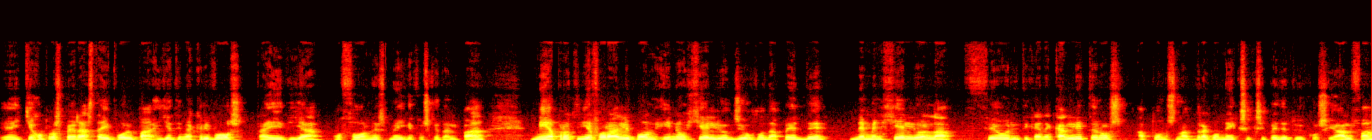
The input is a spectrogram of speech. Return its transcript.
ε, και έχω προσπεράσει τα υπόλοιπα γιατί είναι ακριβώς τα ίδια, οθόνες, μέγεθος κτλ. Μία πρώτη διαφορά λοιπόν είναι ο Helio G85, ναι μεν Helio αλλά θεωρητικά είναι καλύτερος από τον Snapdragon 665 του 20α.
